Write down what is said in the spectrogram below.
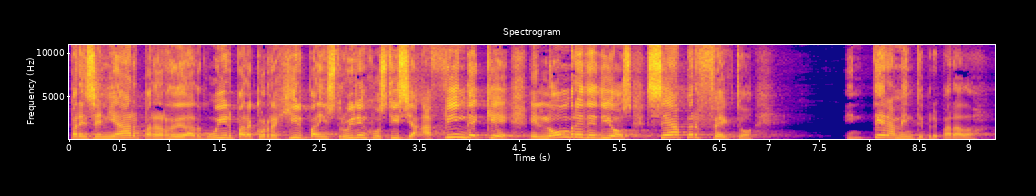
para enseñar, para redarguir, para corregir, para instruir en justicia, a fin de que el hombre de Dios sea perfecto, enteramente preparado,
